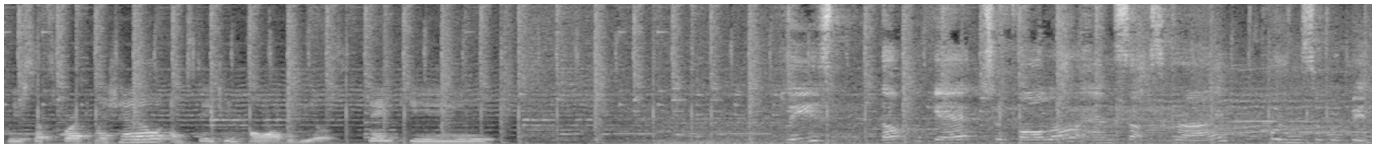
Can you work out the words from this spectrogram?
please subscribe to my channel and stay tuned for more videos. Thank you. Please don't forget to follow and subscribe คุณสุภกิจ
